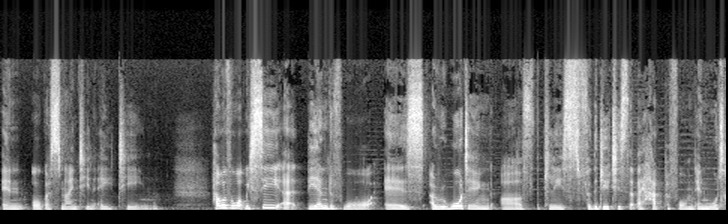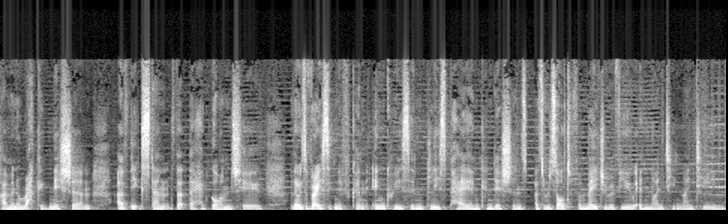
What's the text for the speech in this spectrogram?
in August 1918. However, what we see at the end of war is a rewarding of the police for the duties that they had performed in wartime and a recognition of the extent that they had gone to. There was a very significant increase in police pay and conditions as a result of a major review in 1919.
